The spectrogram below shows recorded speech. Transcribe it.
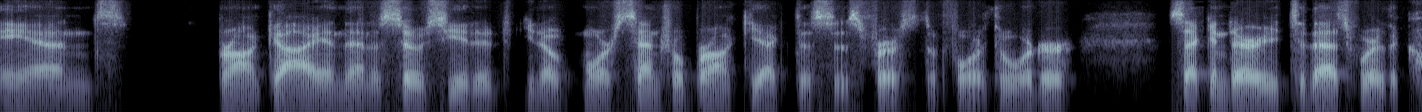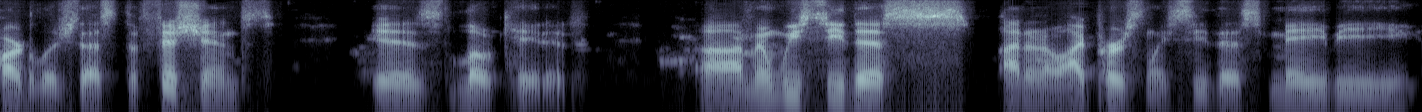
and bronchi, and then associated, you know, more central bronchiectasis, first to fourth order. Secondary to that's where the cartilage that's deficient is located. Um, and we see this, I don't know, I personally see this maybe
